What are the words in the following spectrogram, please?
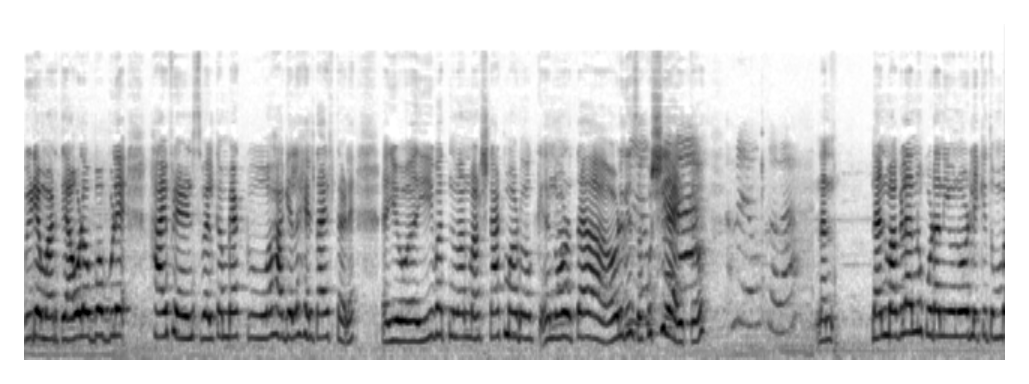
ವಿಡಿಯೋ ಮಾಡ್ತೀಯ? ಅವಳೊಬ್ಬೊಬ್ಬಳೆ hi friends welcome back to ಹಾಗೆಲ್ಲ ಹೇಳ್ತಾ ಇರ್ತಾಳೆ. ಅಯ್ಯೋ, ಇವತ್ತು ನಾನು ಸ್ಟಾರ್ಟ್ ಮಾಡುವ ನೋಡ್ತಾ ಅವಳಿಗೆ ಸಹ ಖುಷಿ ಆಯಿತು. ನನ್ನ ನನ್ನ ಮಗಳನ್ನು ಕೂಡ ನೀವು ನೋಡಲಿಕ್ಕೆ ತುಂಬ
